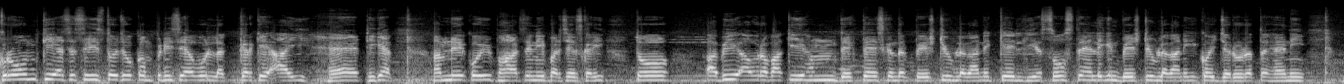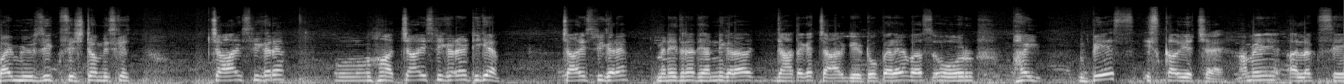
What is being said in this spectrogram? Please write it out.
क्रोम की एसेसरीज तो जो कंपनी से है, वो लग करके आई है, ठीक है? हमने कोई बाहर से नहीं परचेज करी। तो अभी और बाकी हम देखते हैं इसके अंदर बेस ट्यूब लगाने के लिए, सोचते हैं, लेकिन बेस ट्यूब लगाने की कोई ज़रूरत तो है नहीं। भाई म्यूज़िक सिस्टम इसके चार स्पीकर हैं। हाँ चार स्पीकर हैं, ठीक है? चार स्पीकर है मैंने इतना ध्यान नहीं करा जहाँ तक है, चार गेटों पर है बस। और भाई बेस इसका भी अच्छा है। हमें अलग से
